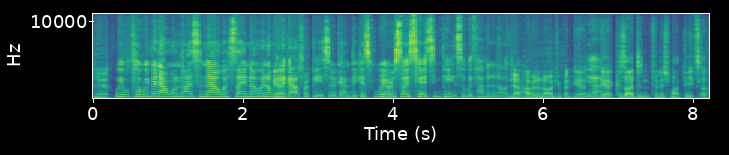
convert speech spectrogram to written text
Yeah. We, we've been out one night, so now we're saying no, we're not going to go out for a pizza again because we're Yeah. associating pizza with having an argument. No, having an argument. Yeah. Yeah. Yeah. Because I didn't finish my pizza.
